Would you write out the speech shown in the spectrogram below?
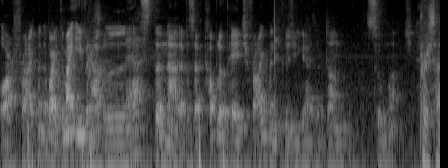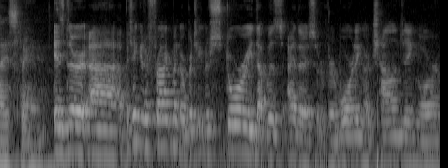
or a fragment about. They might even have less than that if it's a couple of page fragment because you guys have done so much. Precisely. Is there uh, a particular fragment or particular story that was either sort of rewarding or challenging or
